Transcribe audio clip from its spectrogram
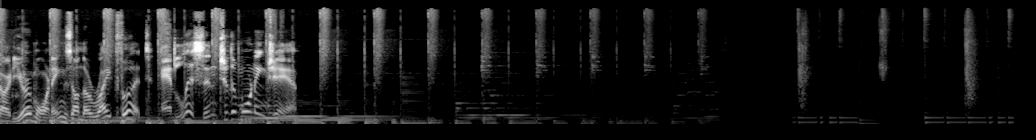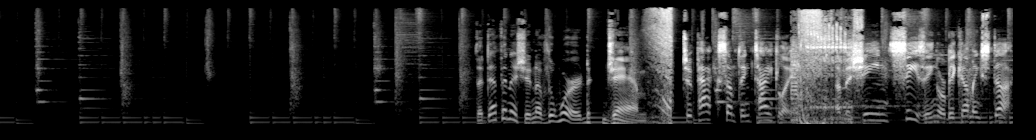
Start your mornings on the right foot and listen to the Morning Jam. The definition of the word jam. To pack something tightly. A machine seizing or becoming stuck.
